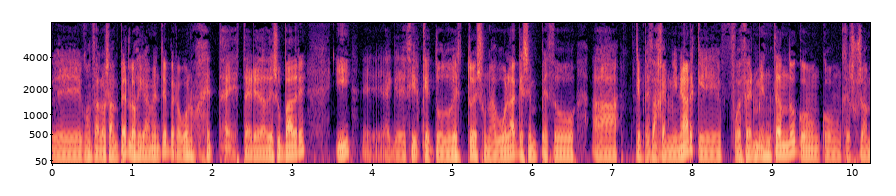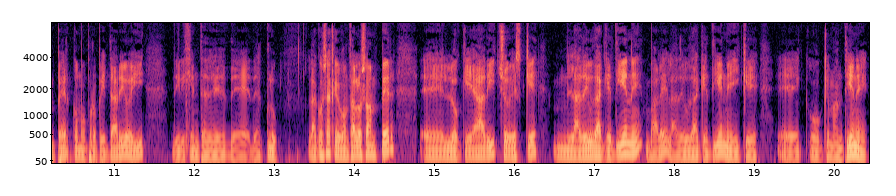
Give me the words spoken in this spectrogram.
eh, Gonzalo Samper, lógicamente, pero bueno, esta, esta heredad de su padre y eh, hay que decir que todo esto es una bola que se empezó a que empezó a germinar, que fue fermentando con, Jesús Samper como propietario y dirigente del club. La cosa es que Gonzalo Samper eh, lo que ha dicho es que la deuda que tiene, ¿vale? La deuda que tiene y que, o que mantiene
